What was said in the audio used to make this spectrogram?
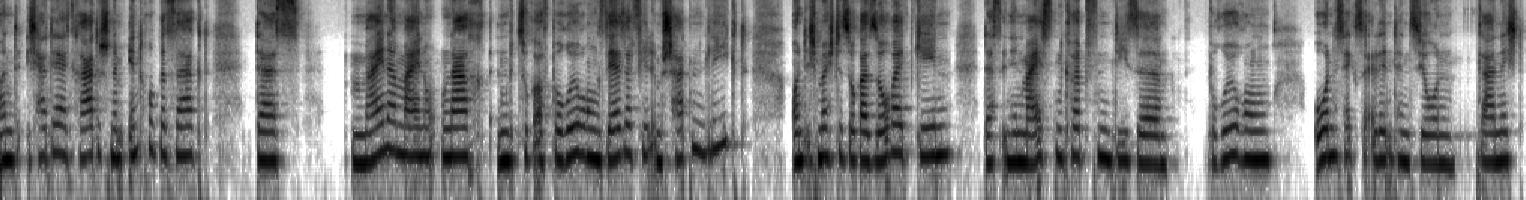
Und ich hatte ja gerade schon im Intro gesagt, dass meiner Meinung nach in Bezug auf Berührung sehr, sehr viel im Schatten liegt. Und ich möchte sogar so weit gehen, dass in den meisten Köpfen diese Berührung ohne sexuelle Intention gar nicht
